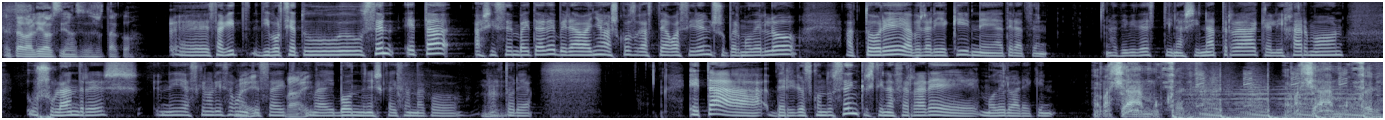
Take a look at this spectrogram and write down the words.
eta, eta balio alzion zezertako. E, ez dakit, dibortziatu zen, eta hasi zen baita ere, bera baino askoz gazteagoa ziren supermodelo, aktore, abelariekin eh, ateratzen. Adibidez, Tina Sinatra, Kelly Harmon, Ursula Andres, ni azken hori ezagun Bai, bai, bai. Bond neska izan dako aktorea. Eta berriro ezkondu zen Cristina Ferrare modeloarekin. Demasiadas mujeres, demasiadas mujeres,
